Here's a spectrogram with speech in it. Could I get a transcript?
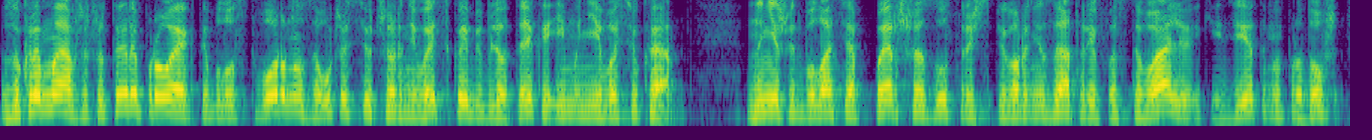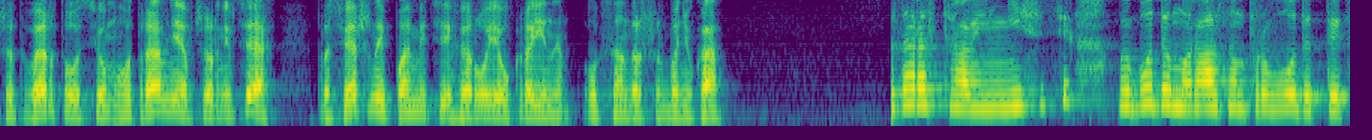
Зокрема, вже чотири проекти було створено за участю Чернівецької бібліотеки імені Васюка. Нині ж відбулася перша зустріч співорганізаторів фестивалю, який діятиме продовж 4-7 травня в Чернівцях, присвячений пам'яті Героя України Олександра Щербанюка. Зараз в травні місяці ми будемо разом проводити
